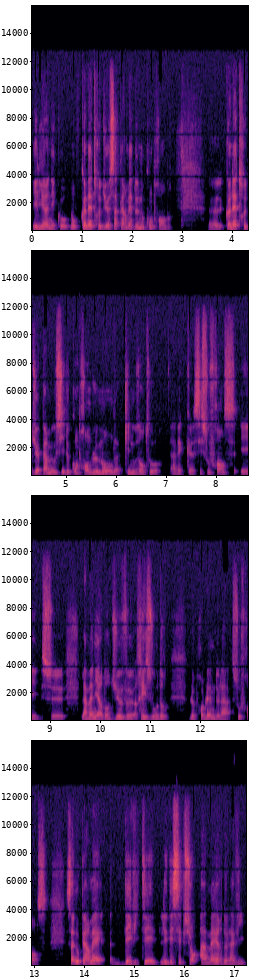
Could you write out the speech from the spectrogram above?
il y a un écho. Donc connaître Dieu, ça permet de nous comprendre. Euh, connaître Dieu permet aussi de comprendre le monde qui nous entoure, avec euh, ses souffrances et ce- la manière dont Dieu veut résoudre le problème de la souffrance. Ça nous permet d'éviter les déceptions amères de la vie.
